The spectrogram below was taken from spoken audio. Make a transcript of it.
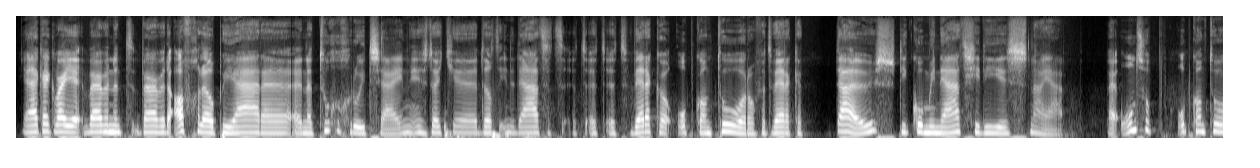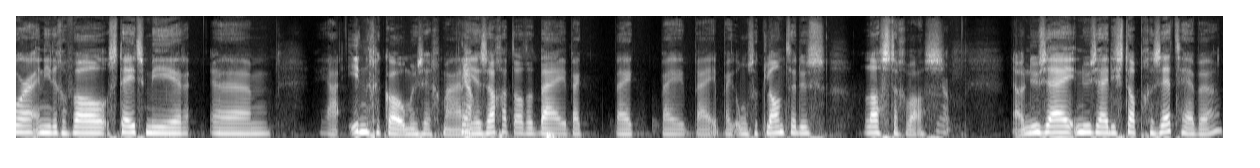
Ja, kijk, waar, je, waar, we het, waar we de afgelopen jaren uh, naartoe gegroeid zijn, is dat je dat inderdaad het, het, het, het werken op kantoor of het werken thuis, die combinatie die is, nou ja, bij ons op, op kantoor in ieder geval steeds meer um, ja, ingekomen, zeg maar. Ja. En je zag het altijd bij, bij, bij, bij, bij, bij onze klanten dus lastig was. Ja. Nou, nu zij, nu zij die stap gezet hebben,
